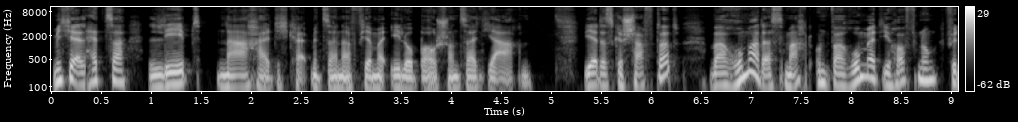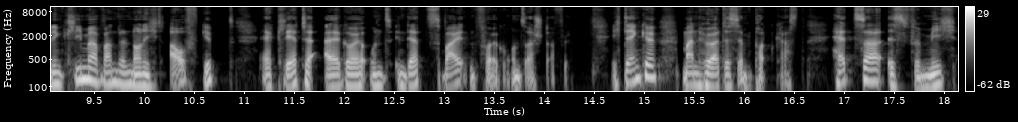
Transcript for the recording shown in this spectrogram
Michael Hetzer lebt Nachhaltigkeit mit seiner Firma Elobau schon seit Jahren. Wie er das geschafft hat, warum er das macht und warum er die Hoffnung für den Klimawandel noch nicht aufgibt, erklärte Allgäuer uns in der zweiten Folge unserer Staffel. Ich denke, man hört es im Podcast. Hetzer ist für mich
